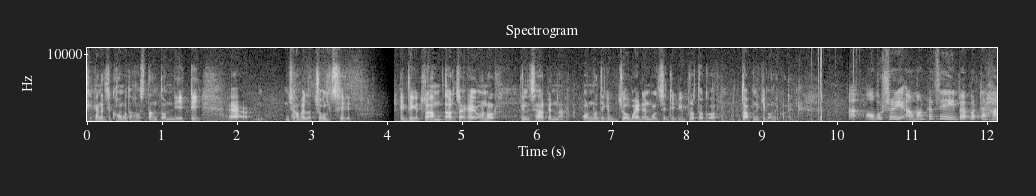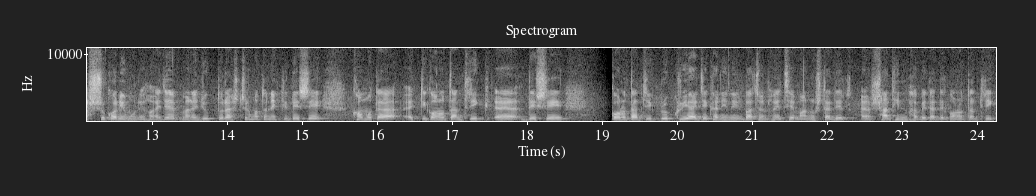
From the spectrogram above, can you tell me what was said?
সেখানে যে ক্ষমতা হস্তান্তর নিয়ে একটি ঝামেলা চলছে, একদিকে ট্রাম্প তার জায়গায় অনর তিনি ছাড়বেন না, অন্যদিকে জো বাইডেন বলছেন এটি বিব্রতকর, তো আপনি কি মনে করেন? অবশ্যই আমার কাছে এই ব্যাপারটা হাস্যকরই মনে হয় যে মানে যুক্তরাষ্ট্রের মতন একটি দেশে ক্ষমতা, একটি গণতান্ত্রিক দেশে গণতান্ত্রিক প্রক্রিয়ায় যেখানে নির্বাচন হয়েছে, মানুষ তাদের স্বাধীনভাবে তাদের গণতান্ত্রিক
